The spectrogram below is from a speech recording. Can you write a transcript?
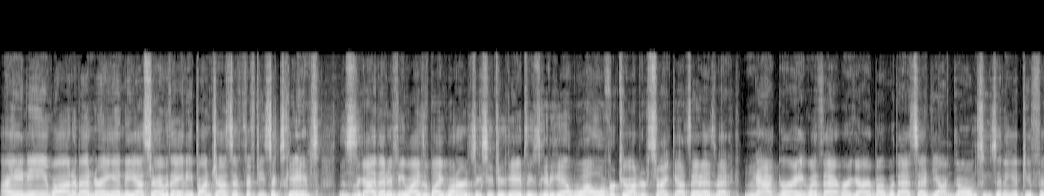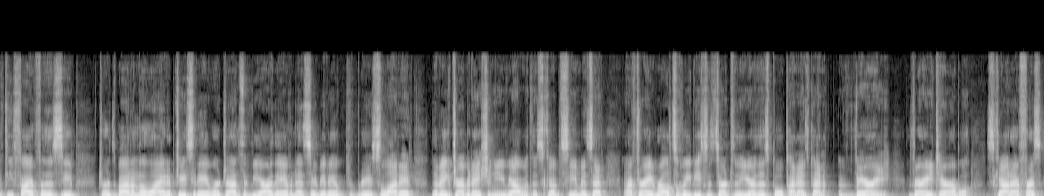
I he wound up entering into yesterday with 80 punchouts in 56 games. games. This is guy that if he winds up playing 162 games, he's going to get well over 200 strikeouts. It has been not great with that regard. But with that said, Yan Gomes, he's hitting at 255 for this team towards the bottom of the lineup. Jason Heyward, Jonathan Villar, they haven't necessarily been able to produce a lot in. The big trepidation you've got with this Cubs team is that after a relatively decent start to the year, this bullpen has been very, very terrible. Scott Effross,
